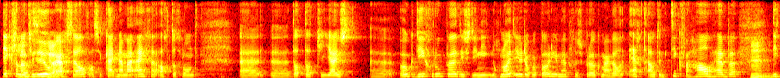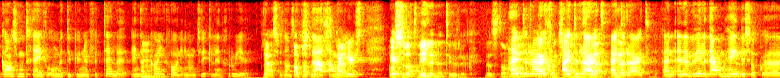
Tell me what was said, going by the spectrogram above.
ik geloof heel erg zelf, als ik kijk naar mijn eigen achtergrond, dat, dat je juist uh, ook die groepen, dus die niet, nog nooit eerder op een podium hebben gesproken, maar wel een echt authentiek verhaal hebben, mm. die kans moet geven om het te kunnen vertellen. En daar mm. kan je gewoon in ontwikkelen en groeien. Ja, als we dan zeggen, nou, ga maar eerst, Als ze dat willen natuurlijk. Dat is dan wel Uiteraard, uiteraard, ja. uiteraard. En, en we willen daaromheen dus ook uh,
